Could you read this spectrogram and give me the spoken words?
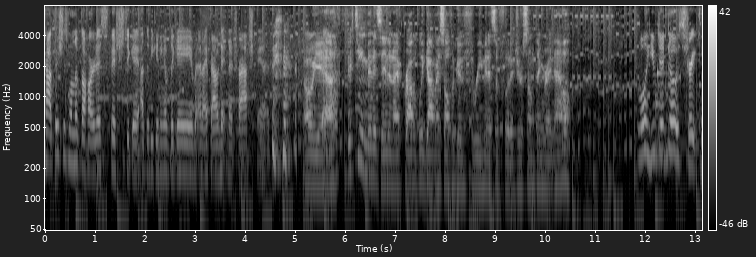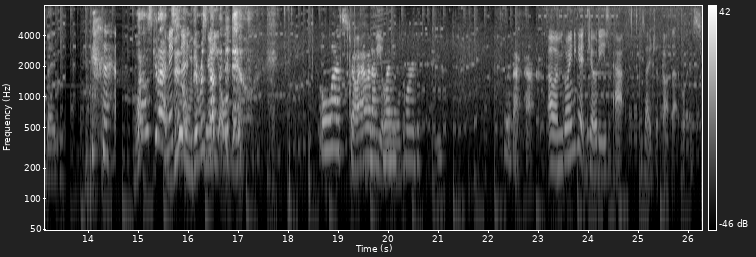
catfish is one of the hardest fish to get at the beginning of the game, and I found it in a trash can. Oh, yeah. 15 minutes in, and I've probably got myself a good 3 minutes of footage or something right now. well, you did go straight to bed. What else could I It makes do? sense. There was You're the nothing to do! Let's go. I have enough Be money old. for the, for the backpack. Oh, I'm going to get Jodi's axe because I just got that quest.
